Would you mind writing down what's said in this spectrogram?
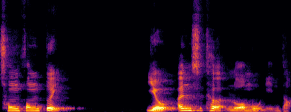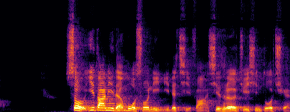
冲锋队。由恩斯特·罗姆领导，受意大利的墨索里尼的启发，希特勒决心夺权，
